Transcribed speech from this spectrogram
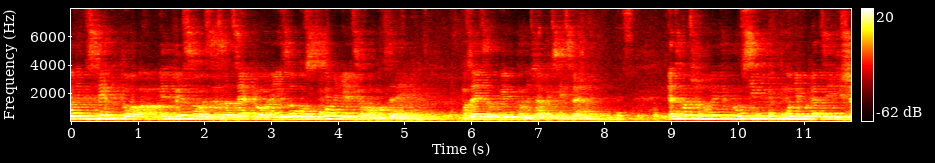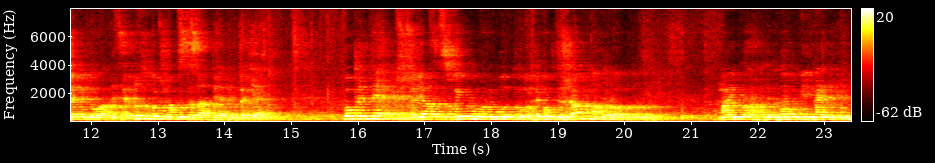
один з тих, хто підписувався за це, хто організовував створення цього музею. Музей заповідника Личаківський центр. Я не хочу говорити про всі маніпуляції, які ще відбувалися. Я просто хочу вам сказати таке. Попри те, що я за свою роботу отримав державну нагороду, маю багато дипломів від медиків.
